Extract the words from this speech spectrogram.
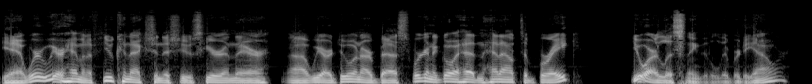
Yeah, we're we are having a few connection issues here and there. Uh, we are doing our best. We're going to go ahead and head out to break. You are listening to the Liberty Hour,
